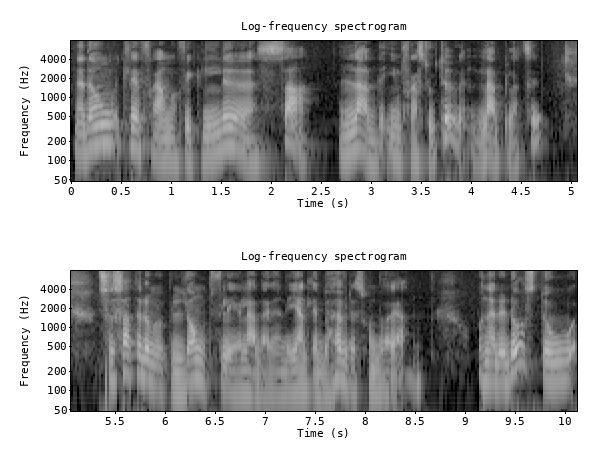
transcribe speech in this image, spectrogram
När de klev fram och fick lösa laddinfrastrukturen, laddplatser, så satte de upp långt fler laddare än det egentligen behövdes från början. Och när det då stod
